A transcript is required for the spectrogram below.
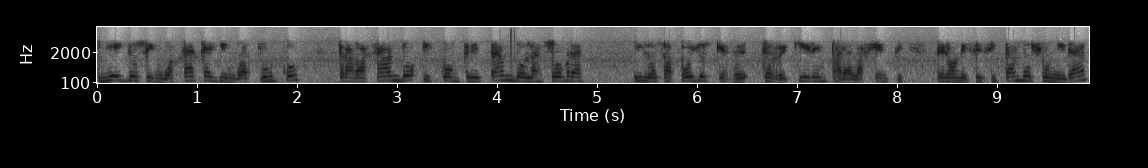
y ellos en Oaxaca y en Huatulco trabajando y concretando las obras y los apoyos que se requieren para la gente. Pero necesitamos unidad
